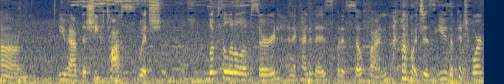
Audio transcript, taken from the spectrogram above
Um, you have the sheaf toss, which looks a little absurd, and it kind of is, but it's so fun, which is use a pitchfork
